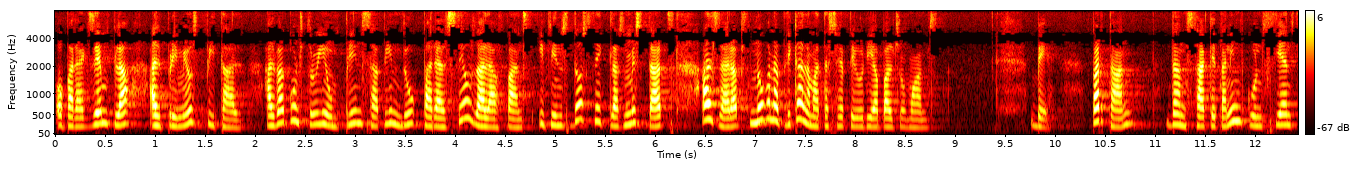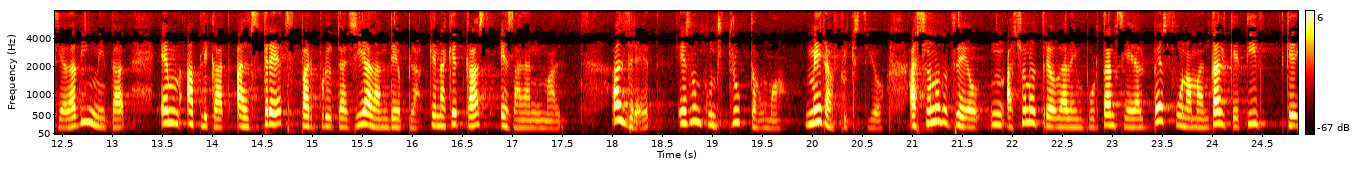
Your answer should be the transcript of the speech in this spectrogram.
O, per exemple, el primer hospital el va construir un príncep hindú per als seus elefants i fins dos segles més tard els àrabs no van aplicar la mateixa teoria pels humans. Bé, per tant, d'ençà que tenim consciència de dignitat, hem aplicat els drets per protegir a l'endeble, que en aquest cas és l'animal. El dret és un constructe humà, mera ficció. Això no, treu, això no treu de la importància i el pes fonamental que, té, que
